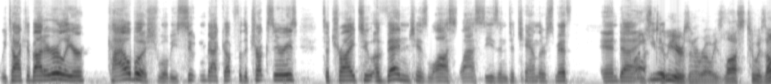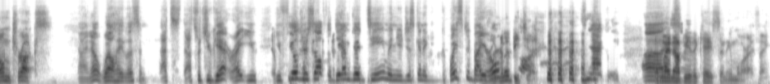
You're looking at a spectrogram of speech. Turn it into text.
we talked about it earlier. Kyle Busch will be suiting back up for the truck series to try to avenge his loss last season to Chandler Smith. And uh, last two will, years in a row, he's lost to his own trucks. I know. Well, hey, listen, that's that's what you get, right? You yep. you field yourself a damn good team, and you're just going to get hoisted by and your own. Going to beat car. you. exactly. Uh, that might not be the case anymore, I think,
